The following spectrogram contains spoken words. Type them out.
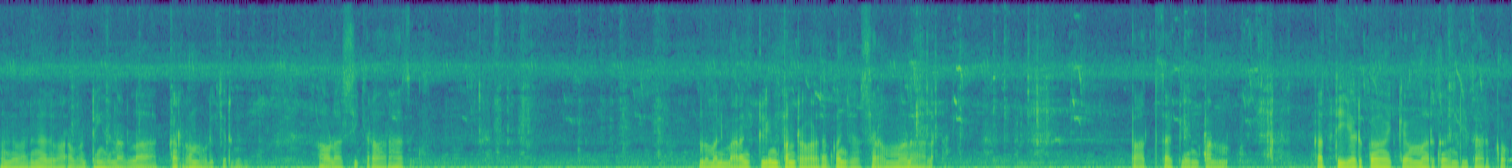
அந்த பாருங்க அது வர மாட்டேங்குது நல்லா கர்றன்னு ஒடிச்சிருக்குது. அவ்வளோ சீக்கிரம் வராது. இந்த மாதிரி மரம் க்ளீன் பண்ணுறவரை தான் கொஞ்சம் சிரமமான வேலை. பார்த்து தான் க்ளீன் பண்ணணும். கத்தி எடுக்க வைக்காமல் இருக்க வேண்டியதாக இருக்கும்.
